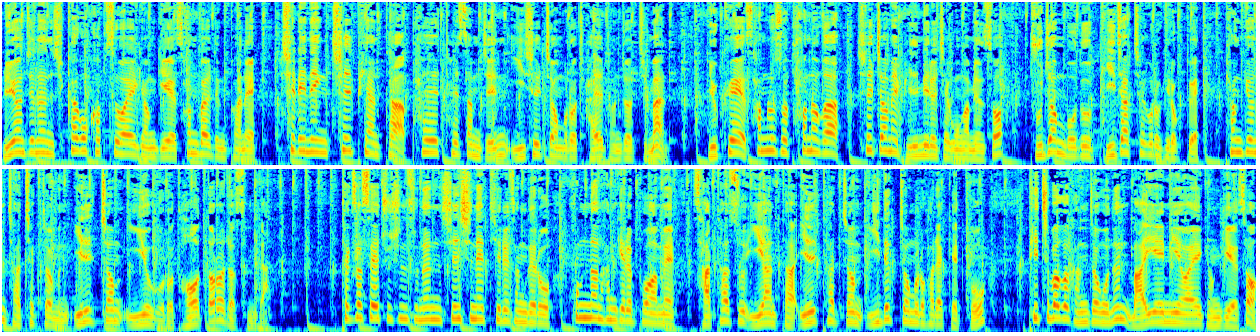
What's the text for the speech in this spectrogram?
류현진은 시카고 컵스와의 경기에 선발 등판해 7이닝 7피안타 8탈삼진 2실점으로 잘 던졌지만 6회 3루수 터너가 실점의 빌미를 제공하면서 두 점 모두 비자책으로 기록돼 평균 자책점은 1.26으로 더 떨어졌습니다. 텍사스의 추신수는 신시내티를 상대로 홈런 1개를 포함해 4타수 2안타 1타점 2득점으로 활약했고 피츠버그 강정호는 마이애미와의 경기에서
